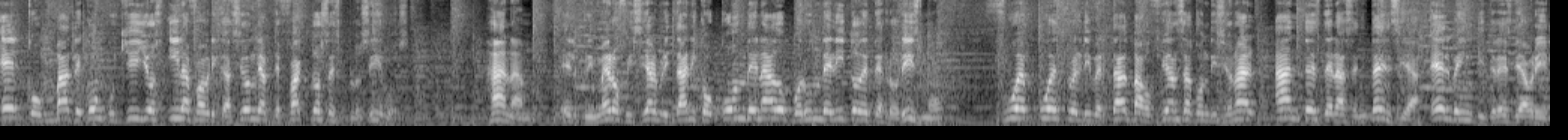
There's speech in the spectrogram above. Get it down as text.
el combate con cuchillos y la fabricación de artefactos explosivos. Hannam, el primer oficial británico condenado por un delito de terrorismo, fue puesto en libertad bajo fianza condicional antes de la sentencia el 23 de abril.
